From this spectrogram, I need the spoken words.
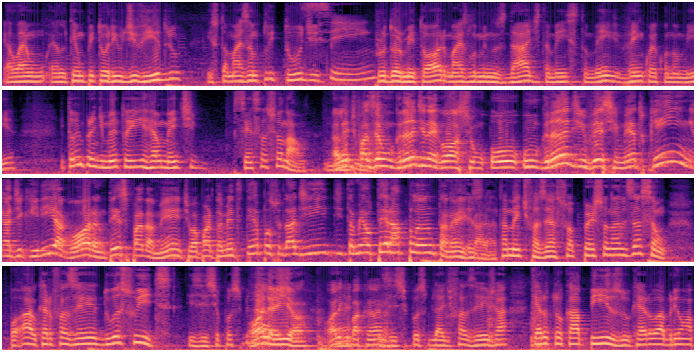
Ela, é um- ela tem um peitoril de vidro, isso dá mais amplitude para o dormitório, mais luminosidade também, isso também vem com a economia. Então, o empreendimento aí realmente sensacional. Além de fazer um grande negócio um- ou um grande investimento, quem adquirir agora, antecipadamente, o apartamento tem a possibilidade de, de também alterar a planta, né, Ricardo? Exatamente, fazer a sua personalização. Ah, eu quero fazer duas suítes. Existe a possibilidade. Olha aí, ó. Olha né? que bacana. Existe a possibilidade de fazer já. Quero trocar piso, quero abrir uma,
